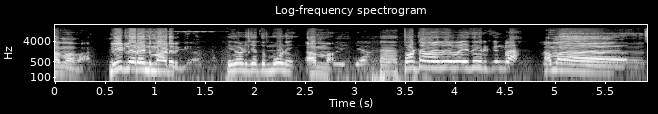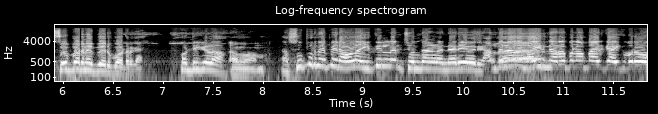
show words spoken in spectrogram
ஆமா ஆமா வீட்டுல ரெண்டு மாடு இருக்கு. இதோட சேர்த்து மூணு. ஆமா. தோட்டம் இது இது இருக்குங்களா? ஆமா சூப்பர் பேர் போட்டிருக்கேன். போட்டிருக்கீங்களா? ஆமா ஆமா. சூப்பர் நெப்பேர் அவ்வளவு இது இல்லைன்னு சொன்னாங்களே நிறைய பேர். அந்த நேரம் வயிறு நிரம்பணமா இருக்கு. அதுக்கப்புறம்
